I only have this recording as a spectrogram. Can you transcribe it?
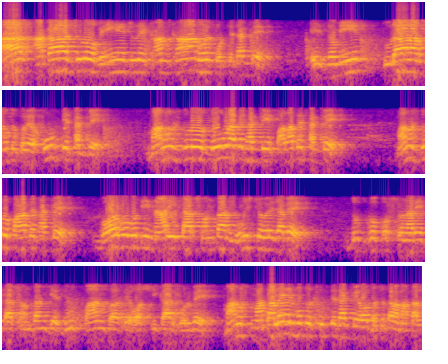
আর আকাশগুলো ভেঙে চুরে খান খান হয়ে পড়তে থাকবে। এই জমিন তুলার মতো করে উঠতে থাকবে। মানুষগুলো দৌড়াতে থাকবে, পালাতে থাকবে। মানুষগুলো পাড়াতে থাকবে, গর্ভবতী নারী তার সন্তান ভূমিষ্ঠ হয়ে যাবে দুঃখপোষ্য নারী তার সন্তানকে দুধ পান করাতে অস্বীকার করবে। মানুষ মাতালের মতো ছুটতে থাকবে, অথচ তারা মাতাল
